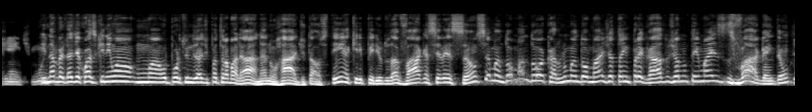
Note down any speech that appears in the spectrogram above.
gente. E muita na verdade é quase que nem uma, uma oportunidade para trabalhar, né? No rádio e tal. Você tem aquele período da vaga, seleção, você mandou, mandou, cara. Não mandou mais, já tá empregado, já não tem mais vaga. Então, é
